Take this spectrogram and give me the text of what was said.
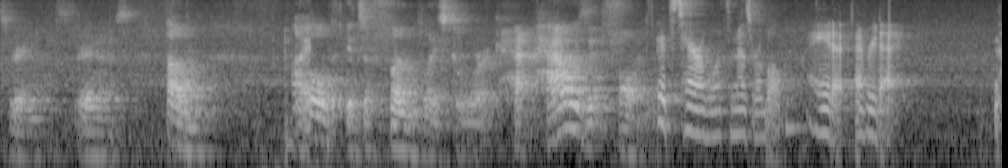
It's very nice, very nice. Um, I told it's a fun place to work. How, how is it fun? It's terrible. It's miserable. I hate it every day. No.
